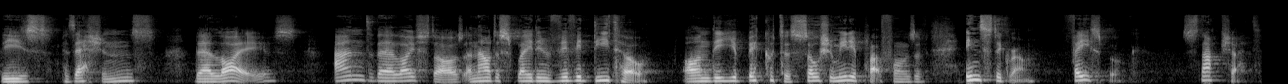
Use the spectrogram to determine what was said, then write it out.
These possessions, their lives, and their lifestyles are now displayed in vivid detail on the ubiquitous social media platforms of Instagram, Facebook, Snapchat.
